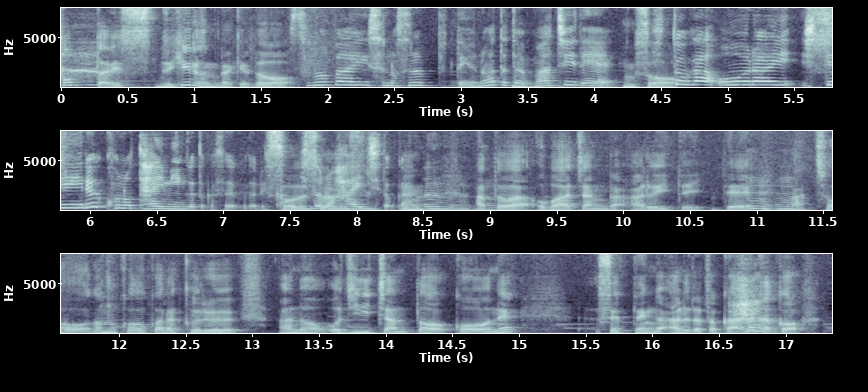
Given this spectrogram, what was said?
取ったりすできるんだけどその場合そのスナップっていうのは例えば街で人が往来しているこのタイミングとかそういうことですかそうです。人の配置とか、うん。うんうんうん。あとはおばあちゃんが歩いていって、うんうん。あちょうど向こうから来るあのおじいちゃんとこうね接点があるだとか、はい。なんかこう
